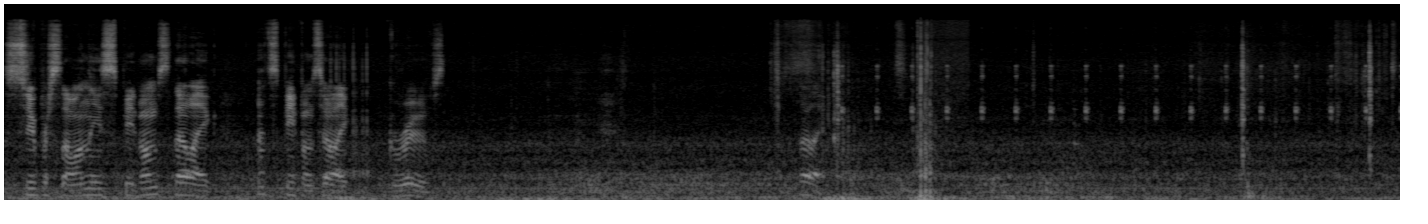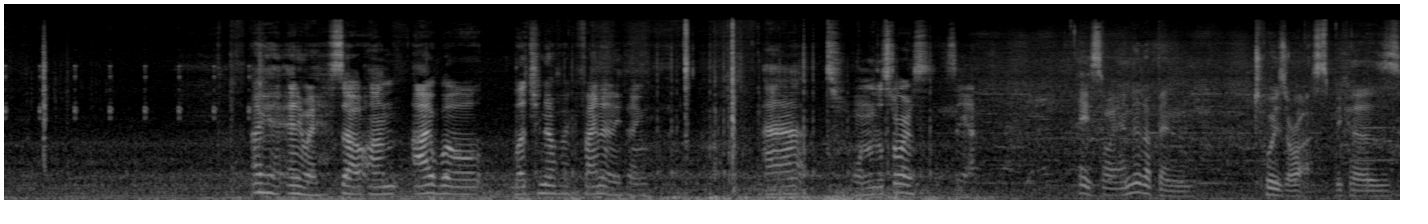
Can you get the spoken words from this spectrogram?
super slow on these speed bumps. They're like, not speed bumps, they're like grooves. They're like. Okay, anyway, so um, I will let you know if I can find anything at one of the stores. So yeah. Hey, so I ended up in Toys R Us because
